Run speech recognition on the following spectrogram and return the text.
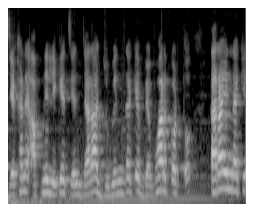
যেখানে আপনি লিখেছেন, যারা জুবিনদাকে ব্যবহার করত, তারাই নাকি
